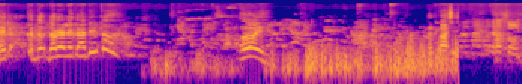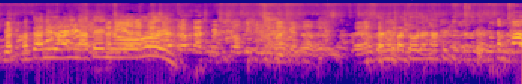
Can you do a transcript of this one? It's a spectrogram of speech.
Eh, ka- Do- Dory, Oy. Nagpasi. Mag magkano yung ano natin yung oy? Magkano yung patola natin dito? Sampo!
